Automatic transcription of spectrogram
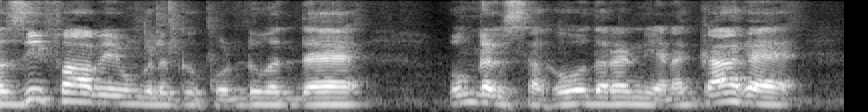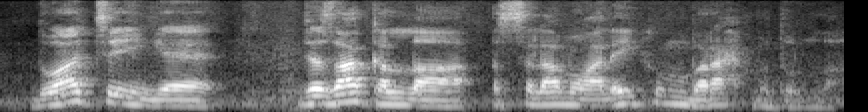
வசீஃபாவை உங்களுக்கு கொண்டு வந்த உங்கள் சகோதரன் எனக்காக துவா செய்யுங்க. ஜசாக்கல்லா அஸ்லாம் அலைக்கும் வரமத்துல்லா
